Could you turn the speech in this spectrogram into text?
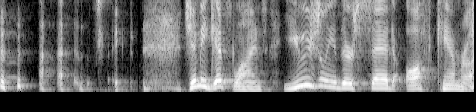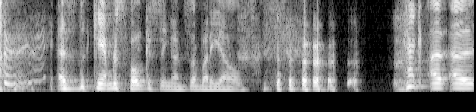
That's right. Jimmy gets lines. Usually they're said off camera as the camera's focusing on somebody else. Heck, I, I,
